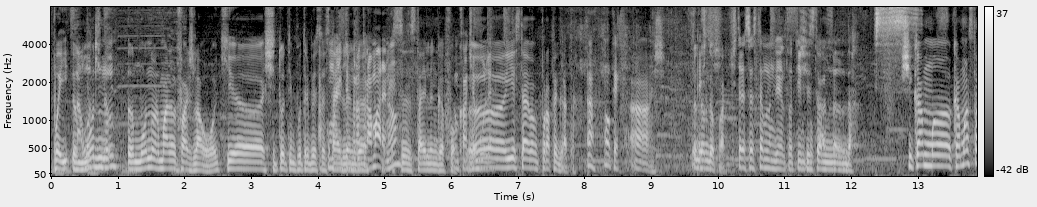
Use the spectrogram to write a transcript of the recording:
Păi, în, La mod, ochi, nu? în mod normal îl faci la ochi uh, și tot timpul trebuie să Acum stai e lângă temperatura mare, nu? să stai lângă foc. Îmi face bule. Uh, Este aproape gata. Ah, ok. Așa. Îl dăm deoparte. Și trebuie să stăm lângă el tot timpul. Și că altfel- stăm, da. Și cam, uh, cam asta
